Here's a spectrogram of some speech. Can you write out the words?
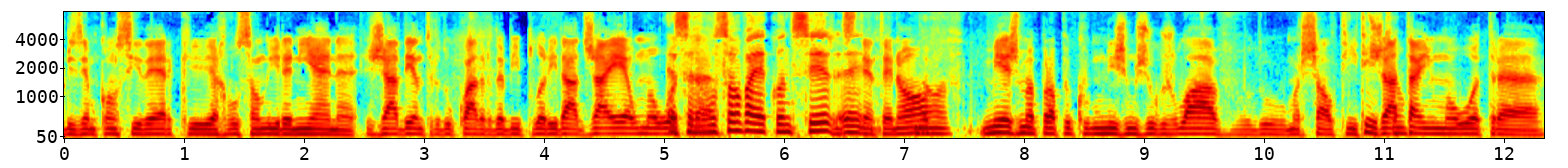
Por exemplo, considero que a Revolução Iraniana, já dentro do quadro da bipolaridade, já é uma outra. Essa revolução vai acontecer em 79. Em... Mesmo a próprio comunismo jugoslavo do Marshal Tito, Tito. já tem uma outra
